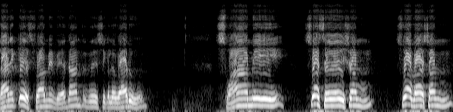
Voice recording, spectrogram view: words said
దానికే స్వామి వేదాంత దేశికుల వారు స్వామి స్వశేషం స్వవశం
